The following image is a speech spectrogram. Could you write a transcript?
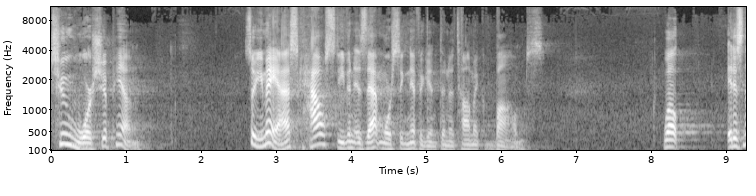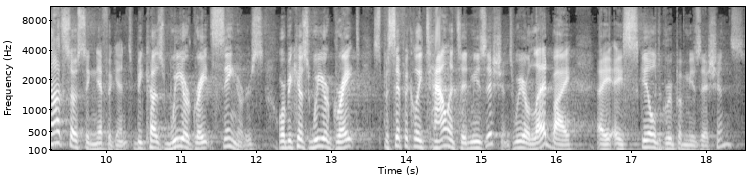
to worship Him. So you may ask, how, Stephen, is that more significant than atomic bombs? Well, it is not so significant because we are great singers or because we are great, specifically talented musicians. We are led by a, a skilled group of musicians.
